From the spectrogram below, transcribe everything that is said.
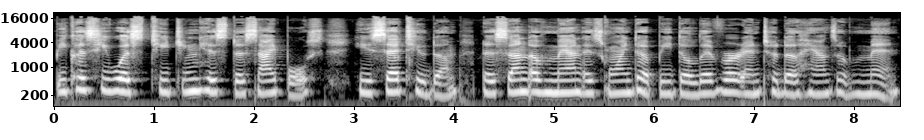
Because he was teaching his disciples, he said to them, The Son of Man is going to be delivered into the hands of men.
